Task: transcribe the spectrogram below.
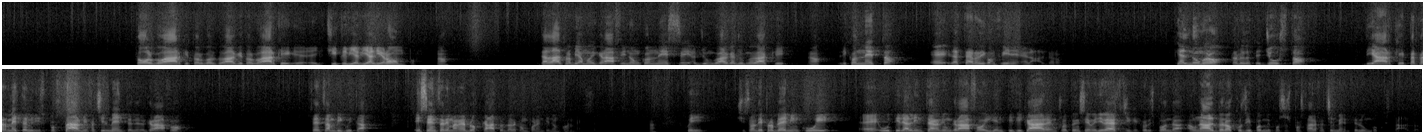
Tolgo archi, tolgo archi, tolgo archi, e i cicli via via li rompo. No? Dall'altro abbiamo i grafi non connessi, aggiungo archi, aggiungo archi, no, li connetto, e la terra di confine è l'albero, che è il numero, tra virgolette, giusto di archi per permettermi di spostarmi facilmente nel grafo senza ambiguità e senza rimanere bloccato dalle componenti non connesse. Quindi ci sono dei problemi in cui è utile all'interno di un grafo identificare un sottoinsieme di vertici che corrisponda a un albero, così poi mi posso spostare facilmente lungo quest'albero.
